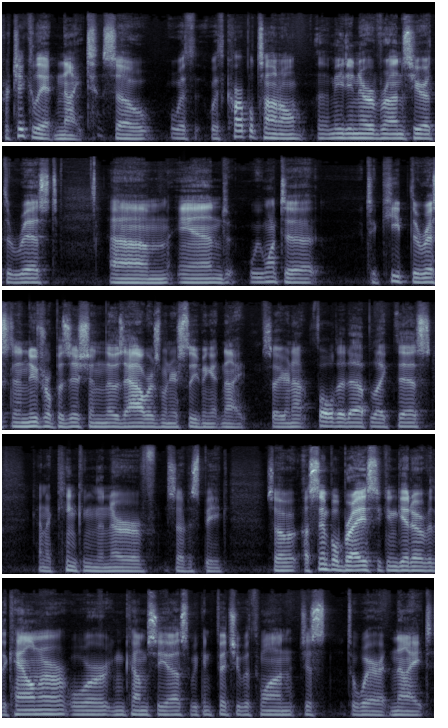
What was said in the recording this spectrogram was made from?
particularly at night. So with with carpal tunnel, the median nerve runs here at the wrist, um, and we want to to keep the wrist in a neutral position those hours when you're sleeping at night. So you're not folded up like this, kind of kinking the nerve, so to speak. So a simple brace you can get over the counter, or you can come see us. We can fit you with one just to wear at night.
